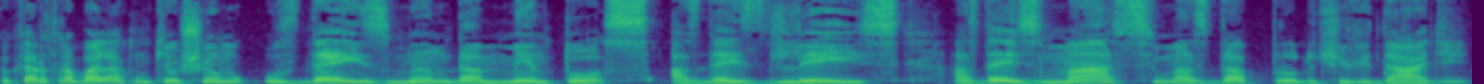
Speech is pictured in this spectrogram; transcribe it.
Eu quero trabalhar com o que eu chamo os 10 mandamentos, as 10 leis, as 10 máximas da produtividade.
